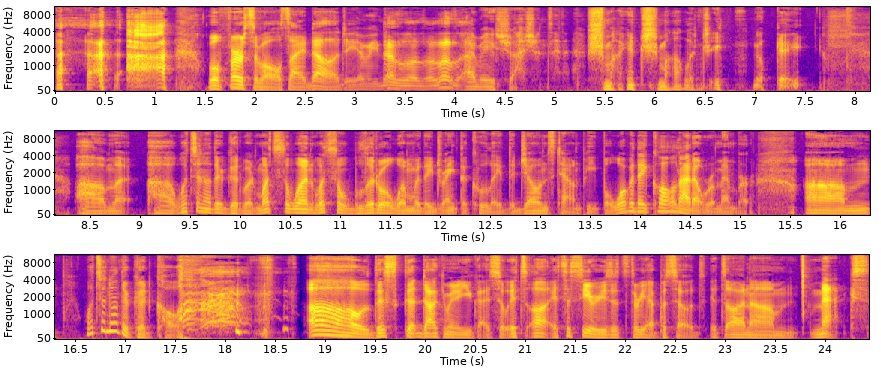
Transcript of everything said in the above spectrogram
well, first of all, Scientology. I mean, that's, that's, I mean, I shouldn't say that. Schmology. Okay. Um, uh, what's another good one? What's the one? What's the literal one where they drank the Kool Aid? The Jonestown people. What were they called? I don't remember. Um, what's another good cult? Oh, this documentary, you guys. So it's uh, it's a series. It's three episodes. It's on um, Max,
